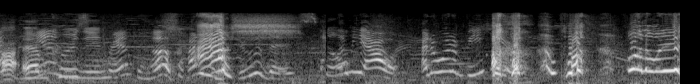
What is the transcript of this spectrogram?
I am cruising. is cramping up. How do you ah, do this? Let me out. I don't want to be here. what? What are you,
